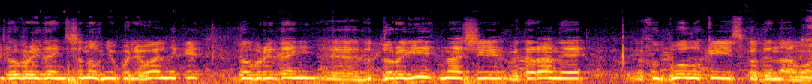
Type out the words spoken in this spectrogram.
Добрий день, шановні вболівальники. Добрий день, е, дорогі наші ветерани футболу Київського Динамо.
